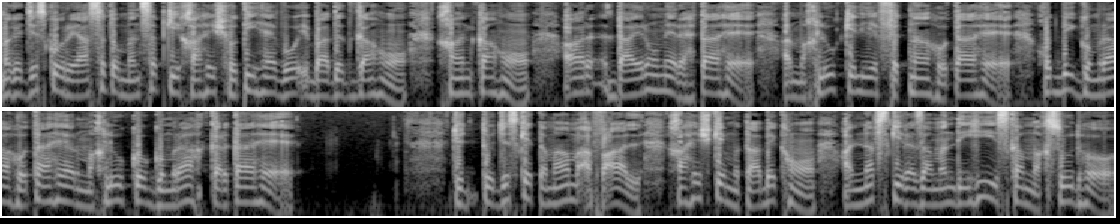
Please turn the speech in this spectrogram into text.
مگر جس کو ریاست و منصب کی خواہش ہوتی ہے، وہ عبادت گاہوں خانقاہوں اور دائروں میں رہتا ہے اور مخلوق کے لیے فتنہ ہوتا ہے۔ خود بھی گمراہ ہوتا ہے اور مخلوق کو گمراہ کرتا ہے۔ تو جس کے تمام افعال خواہش کے مطابق ہوں اور نفس کی رضامندی ہی اس کا مقصود ہو،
